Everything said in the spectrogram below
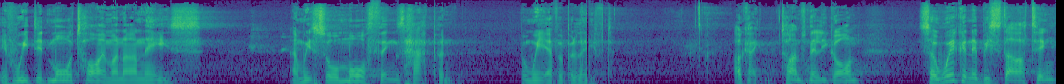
if we did more time on our knees and we saw more things happen than we ever believed. Okay, time's nearly gone. So we're going to be starting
